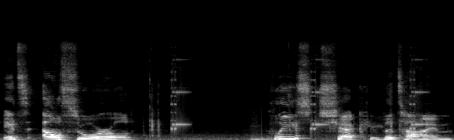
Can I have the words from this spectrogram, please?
It's Elfsworld! Please check the time.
